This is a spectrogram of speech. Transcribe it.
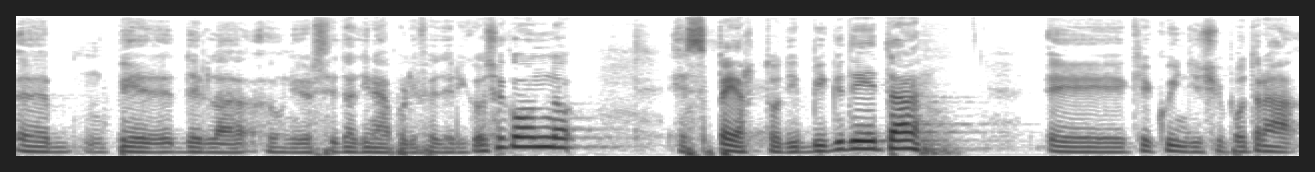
eh, dell'Università di Napoli Federico II, esperto di big data, eh, che quindi ci potrà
